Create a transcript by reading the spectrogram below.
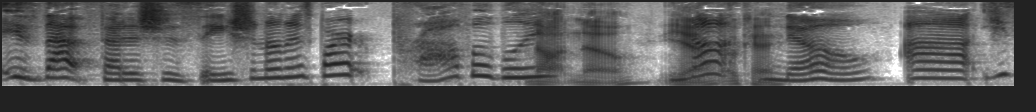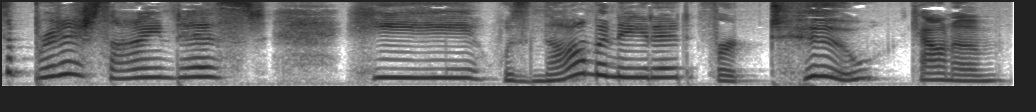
Is that fetishization on his part? Probably. Not no. Yeah. Not- okay. No. Uh, he's a British scientist. He was nominated for two, count them,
